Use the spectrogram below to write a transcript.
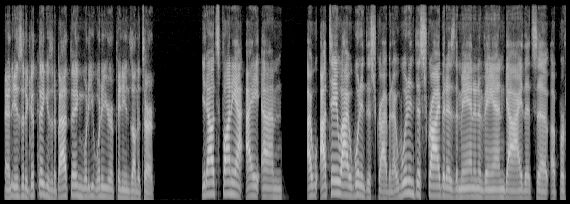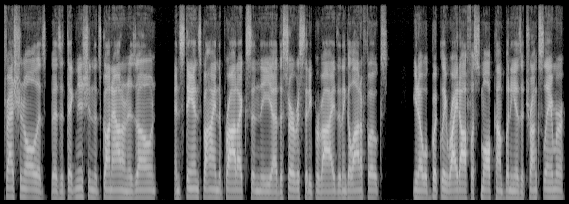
And is it a good thing? Is it a bad thing? What do you What are your opinions on the term? You know, it's funny. I, I um, I I'll tell you why I wouldn't describe it. I wouldn't describe it as the man in a van guy that's a, a professional, that's that's a technician that's gone out on his own and stands behind the products and the uh, the service that he provides. I think a lot of folks you know, will quickly write off a small company as a trunk slammer.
